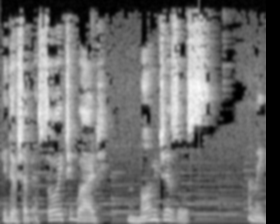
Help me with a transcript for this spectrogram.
Que Deus te abençoe e te guarde. Em nome de Jesus. Amém.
